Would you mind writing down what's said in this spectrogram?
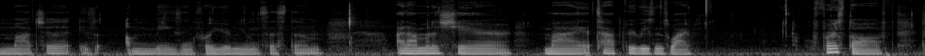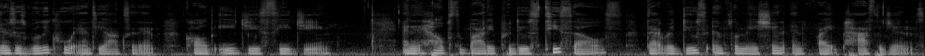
Matcha is amazing for your immune system, and I'm gonna share my top three reasons why. First off, there's this really cool antioxidant called EGCG, and it helps the body produce T cells that reduce inflammation and fight pathogens.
